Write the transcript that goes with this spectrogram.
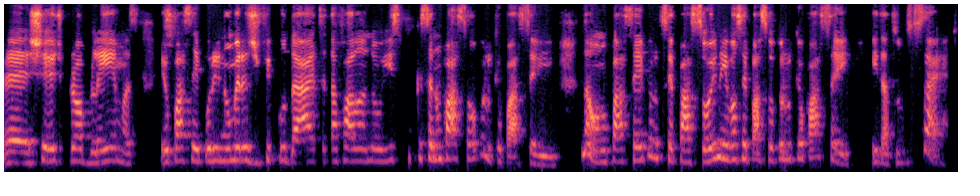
é, cheia de problemas, eu passei por inúmeras dificuldades. Você está falando isso porque você não passou pelo que eu passei. Não, não passei pelo que você passou e nem você passou pelo que eu passei. E está tudo certo.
